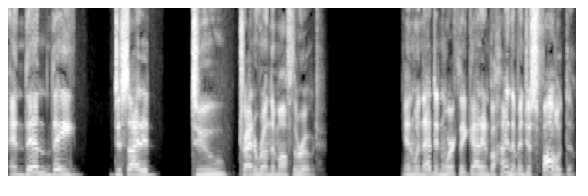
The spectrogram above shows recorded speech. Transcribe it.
and then they decided to try to run them off the road. And when that didn't work, they got in behind them and just followed them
